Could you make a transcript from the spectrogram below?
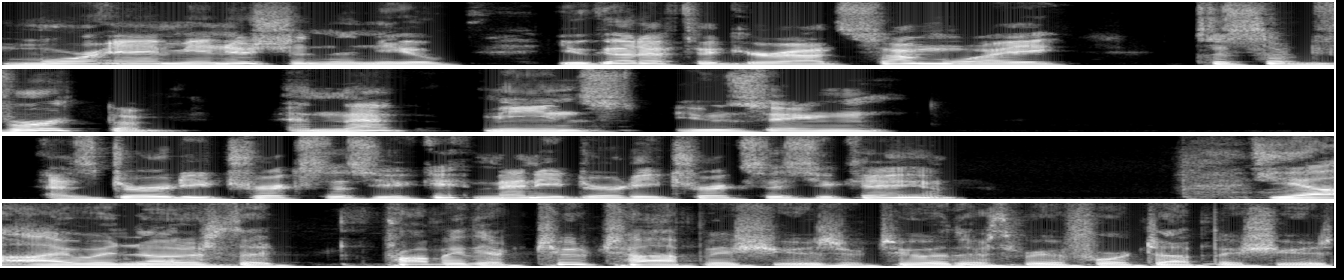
more ammunition than you, you got to figure out some way to subvert them, and that means using as dirty tricks as you can, many dirty tricks as you can. Yeah, I would notice that probably their two top issues, or two of their three or four top issues,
